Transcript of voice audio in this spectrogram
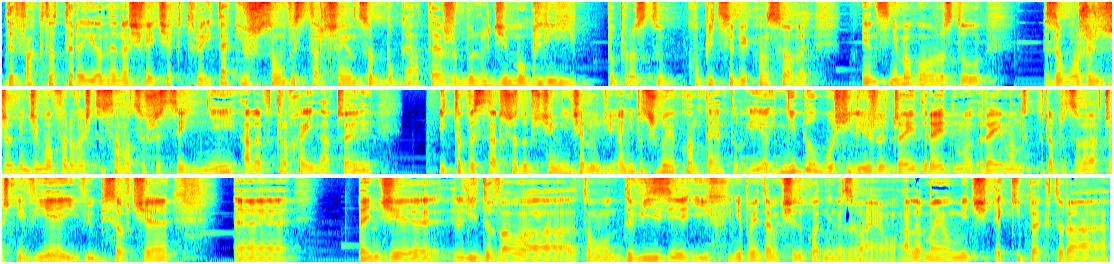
de facto te rejony na świecie, które i tak już są wystarczająco bogate, żeby ludzie mogli po prostu kupić sobie konsolę. Więc nie mogą po prostu założyć, że będziemy oferować to samo, co wszyscy inni, ale w trochę inaczej i to wystarczy do przyciągnięcia ludzi. Oni potrzebują kontentu i niby ogłosili, że Jade Raymond, która pracowała wcześniej w EA i w Ubisoftie, e, będzie lidowała tą dywizję ich, nie pamiętam jak się dokładnie nazywają, ale mają mieć ekipę, która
